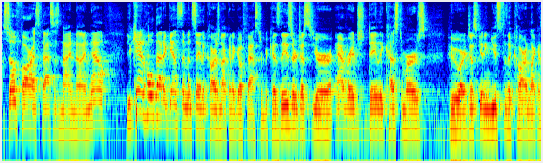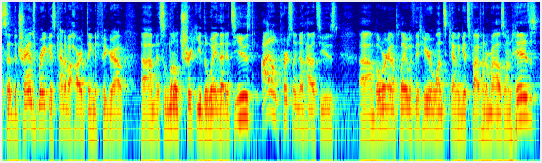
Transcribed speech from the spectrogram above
so far as fast as 9.9 now, you can't hold that against them and say the car's not going to go faster because these are just your average daily customers who are just getting used to the car. And like I said, the trans brake is kind of a hard thing to figure out. Um, it's a little tricky the way that it's used. I don't personally know how it's used. Um, but we're going to play with it here once Kevin gets 500 miles on his.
